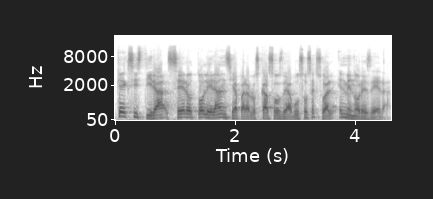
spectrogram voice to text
que existirá cero tolerancia para los casos de abuso sexual en menores de edad.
